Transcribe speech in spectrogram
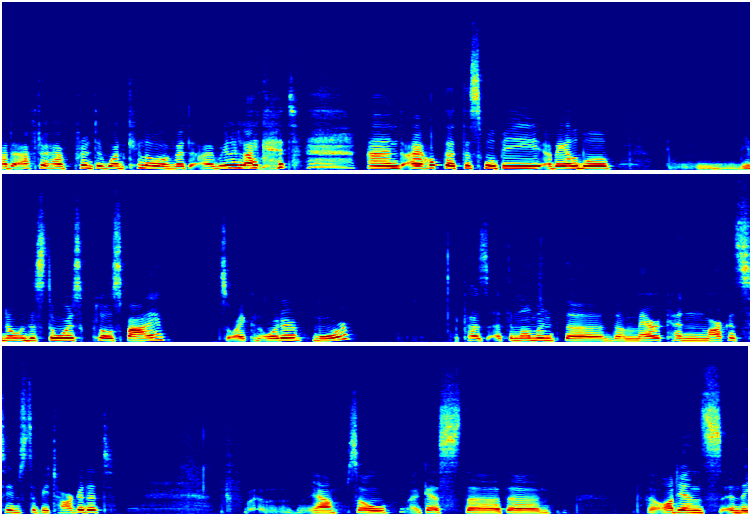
but after I have printed one kilo of it, I really like it. And I hope that this will be available, you know, in the stores close by, so I can order more. Because at the moment, the, the American market seems to be targeted. Yeah, so I guess the, the the audience in the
